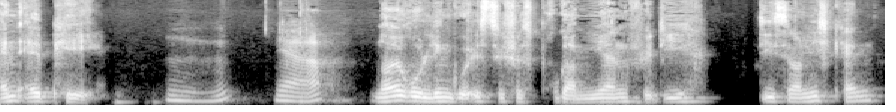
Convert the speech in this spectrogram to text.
NLP. Mhm. Ja. Neurolinguistisches Programmieren für die, die es noch nicht kennen.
